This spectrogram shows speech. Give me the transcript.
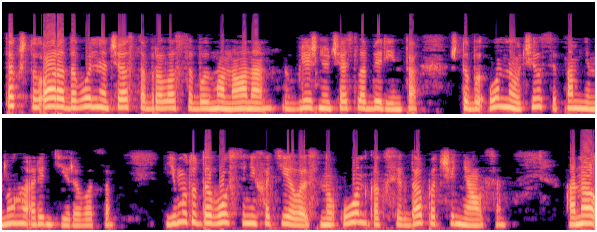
Так что Ара довольно часто брала с собой Манана в ближнюю часть лабиринта, чтобы он научился там немного ориентироваться. Ему туда вовсе не хотелось, но он, как всегда, подчинялся. Она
